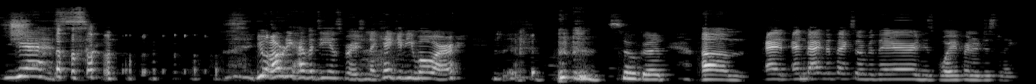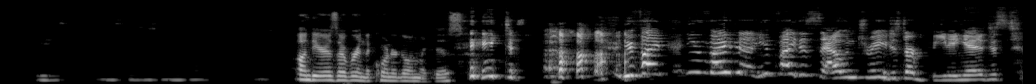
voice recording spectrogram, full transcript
Yes! you already have a D inspiration. I can't give you more. So good. Um, and, and Magnifex over there and his boyfriend are just like, yes. Ondira's over in the corner going like this. he just, you find, you find a, you find a sound tree, you just start beating it, just,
